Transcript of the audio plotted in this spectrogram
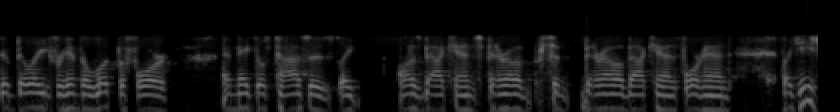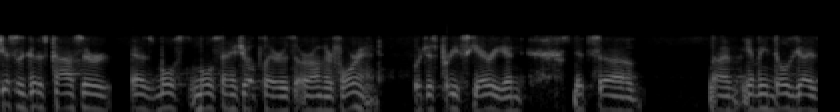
the ability for him to look before and make those passes, like on his backhand, spin around, spin around backhand, forehand. Like he's just as good as passer as most most NHL players are on their forehand, which is pretty scary. And it's, uh, I mean, those guys,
